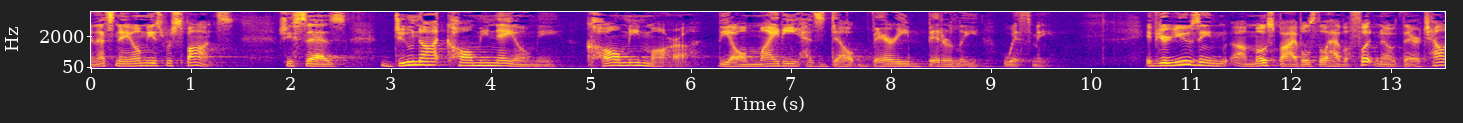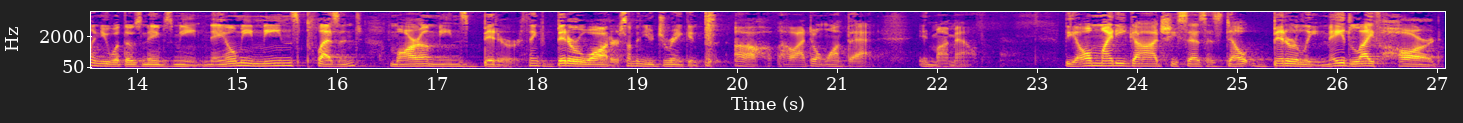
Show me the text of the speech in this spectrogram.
And that's Naomi's response. She says, Do not call me Naomi, call me Mara. The Almighty has dealt very bitterly with me. If you're using uh, most Bibles, they'll have a footnote there telling you what those names mean. Naomi means pleasant, Mara means bitter. Think bitter water, something you drink and, oh, oh, I don't want that in my mouth. The Almighty God, she says, has dealt bitterly, made life hard,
